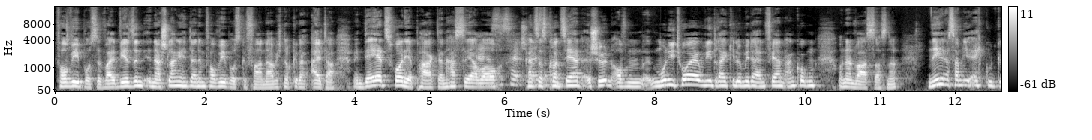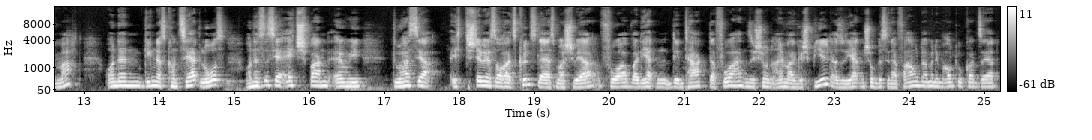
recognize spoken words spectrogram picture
VW-Busse, weil wir sind in der Schlange hinter einem VW-Bus gefahren. Da habe ich noch gedacht, Alter, wenn der jetzt vor dir parkt, dann hast du ja, aber das auch, halt kannst das ne? Konzert schön auf dem Monitor irgendwie drei Kilometer entfernt angucken und dann war's das, ne? Nee, das haben die echt gut gemacht. Und dann ging das Konzert los und das ist ja echt spannend irgendwie. Du hast ja, ich stelle mir das auch als Künstler erstmal schwer vor, weil die hatten den Tag davor hatten sie schon einmal gespielt, also die hatten schon ein bisschen Erfahrung da mit dem Autokonzert.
